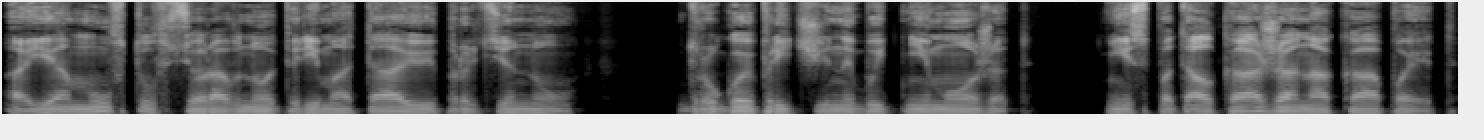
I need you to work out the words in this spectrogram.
«а я муфту все равно перемотаю и протяну. Другой причины быть не может. Не с потолка же она капает.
